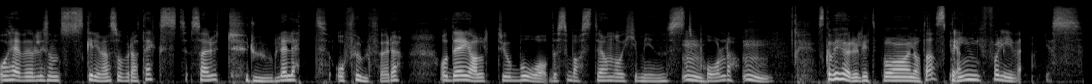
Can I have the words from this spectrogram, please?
og hever liksom skriver en så bra tekst, så er det utrolig lett å fullføre. Og det gjaldt jo både Sebastian og ikke minst Mm. Paul, da. Mm. Skal vi høre litt på låta 'Spring for livet'? Yes.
